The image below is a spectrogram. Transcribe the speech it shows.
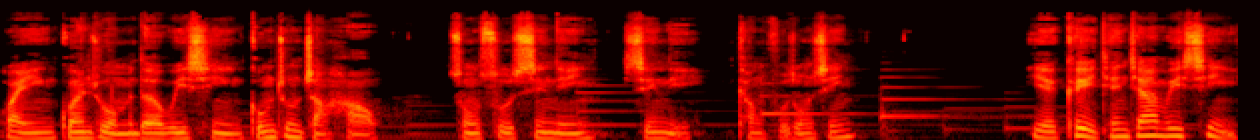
欢迎关注我们的微信公众账号“重塑心灵心理康复中心”，也可以添加微信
